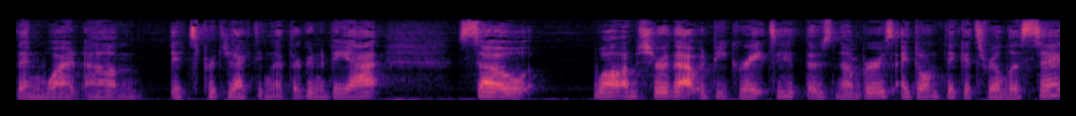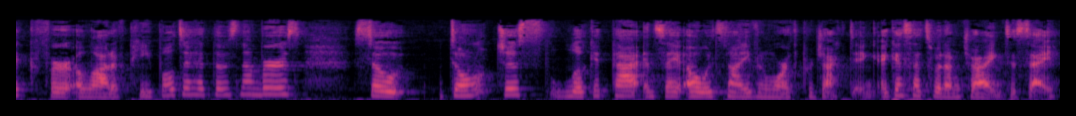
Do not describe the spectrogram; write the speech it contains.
than what um, it's projecting that they're going to be at. So while I'm sure that would be great to hit those numbers, I don't think it's realistic for a lot of people to hit those numbers. So don't just look at that and say, oh, it's not even worth projecting. I guess that's what I'm trying to say.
